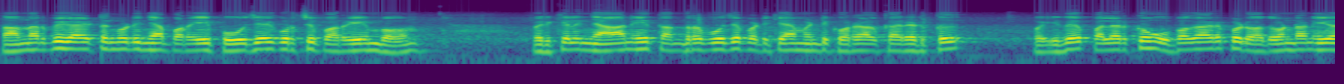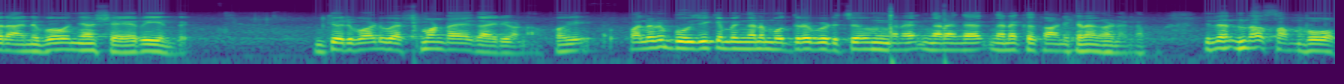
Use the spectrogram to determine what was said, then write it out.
സാന്ദർഭികമായിട്ടും കൂടി ഞാൻ പറയും പൂജയെക്കുറിച്ച് പറയുമ്പോൾ ഒരിക്കലും ഞാൻ ഈ തന്ത്രപൂജ പഠിക്കാൻ വേണ്ടി കുറേ ആൾക്കാരുടെ അടുത്ത് ഇത് പലർക്കും ഉപകാരപ്പെടും. അതുകൊണ്ടാണ് ഈ ഒരു അനുഭവം ഞാൻ ഷെയർ ചെയ്യുന്നത്. എനിക്ക് ഒരുപാട് വിഷമമുണ്ടായ കാര്യമാണ്. അപ്പോൾ ഈ പലരും പൂജിക്കുമ്പോൾ ഇങ്ങനെ മുദ്ര പിടിച്ച് ഇങ്ങനെ ഇങ്ങനെ ഇങ്ങനെയൊക്കെ കാണിക്കണ കാണില്ല ഇതെന്താ സംഭവം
